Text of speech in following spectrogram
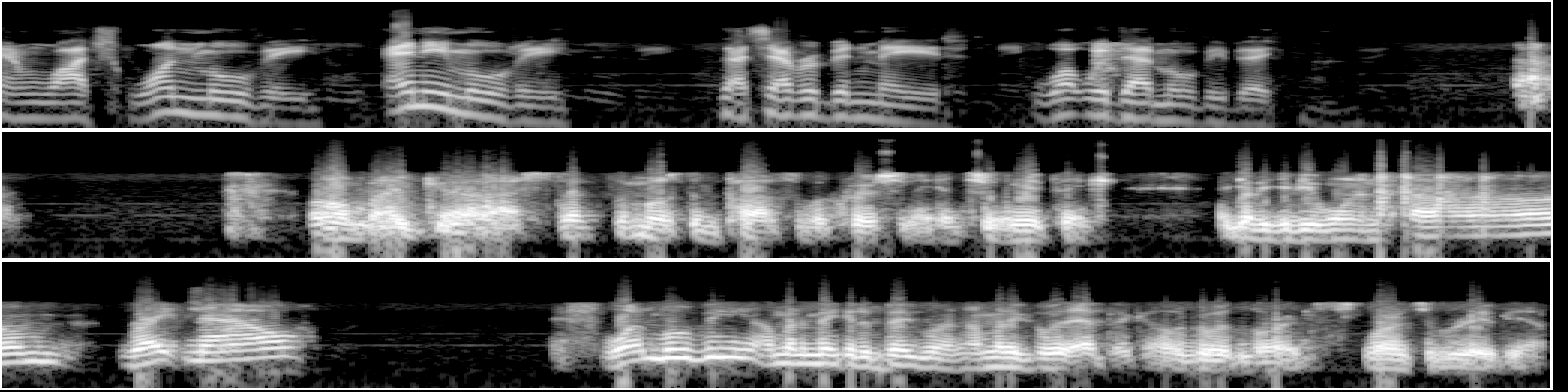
and watch one movie, any movie that's ever been made, what would that movie be? Oh my gosh, that's the most impossible question to answer. Let me think. I got to give you one. Um, right now, if one movie, I'm going to make it a big one. I'm going to go with epic. I'll go with Lawrence, Lawrence of Arabia.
